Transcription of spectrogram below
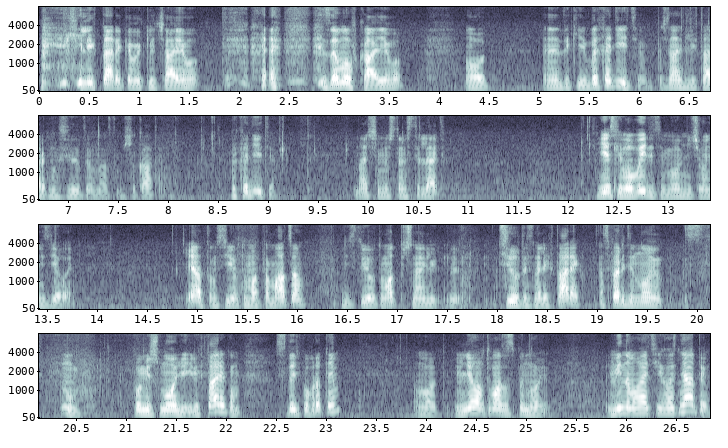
Такі ліхтарика виключаємо, замовкаємо. От. І Вони такі, виходіть, починають ліхтариком світити в нас там шукати. Виходіть, иначе мы начнем стрелять. Если вы выйдете, мы вам ничего не сделаем. Я там свій автомат намацав, дістаю автомат, починаю лі- е, цілитись на ліхтарик, а спереді мною, с- ну, поміж мною і ліхтариком сидить побратим, от, і в нього автомат за спиною. Він намагається його зняти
